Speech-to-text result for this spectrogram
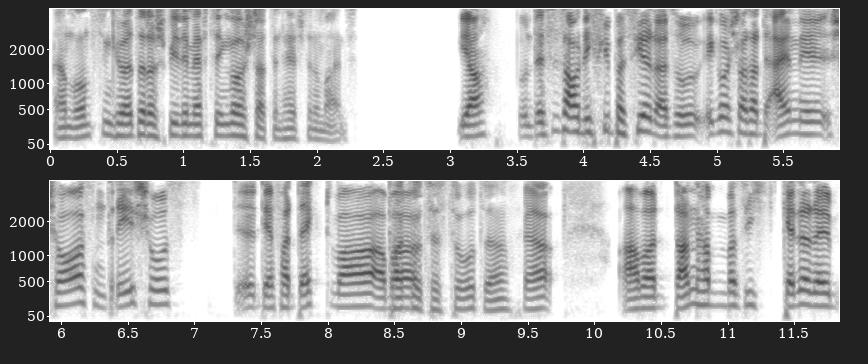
Ansonsten gehörte das Spiel dem FC Ingolstadt in Hälfte Nummer eins. Ja, und es ist auch nicht viel passiert. Also Ingolstadt hatte eine Chance, einen Drehschuss, der, der verdeckt war, aber. Paco ist tot, ja. Ja, aber dann haben wir sich generell,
